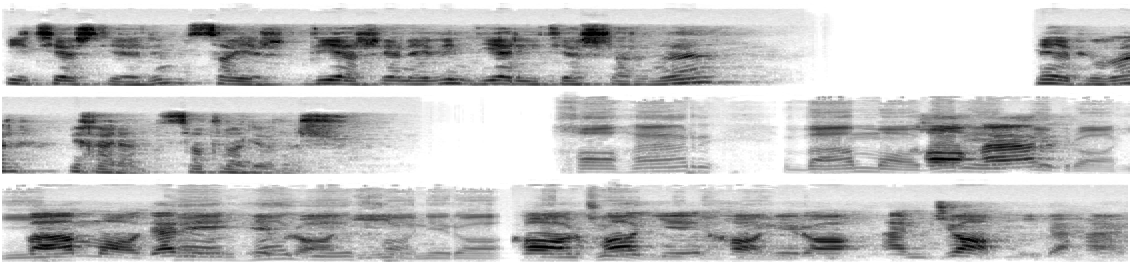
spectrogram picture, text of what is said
ihtiyaç diyelim. Sayır diğer yani evin diğer ihtiyaçlarını ne yapıyorlar? Miharen satın alıyorlar. خواهر و مادر خواهر ابراهیم و مادر کارهای ابراهیم خانه را انجام کارهای می‌دهند. خانه را انجام میدهند.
